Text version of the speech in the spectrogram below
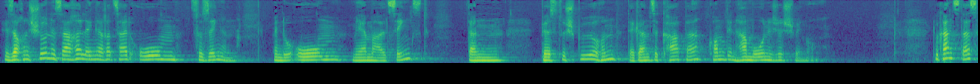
Es ist auch eine schöne Sache, längere Zeit Om zu singen. Wenn du Om mehrmals singst, dann wirst du spüren, der ganze Körper kommt in harmonische Schwingung. Du kannst das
